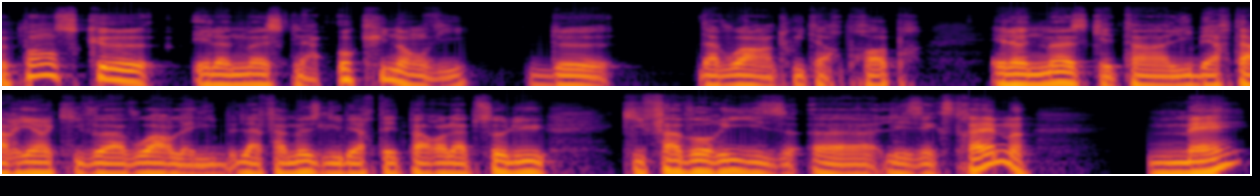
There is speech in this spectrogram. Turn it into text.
pense que Elon Musk n'a aucune envie de d'avoir un Twitter propre Elon Musk est un libertarien qui veut avoir la, fameuse liberté de parole absolue qui favorise euh, les extrêmes, mais,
